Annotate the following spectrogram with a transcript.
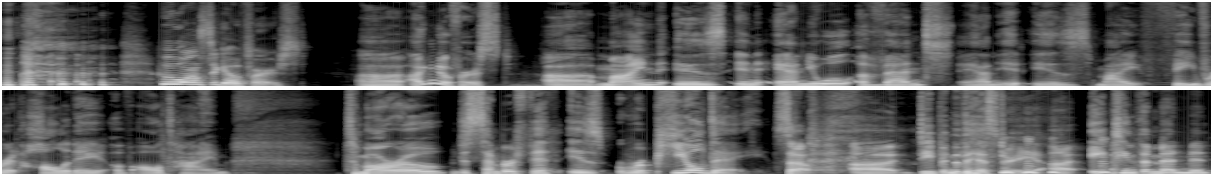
Who wants to go first? Uh, I can go first. Uh, mine is an annual event, and it is my favorite holiday of all time. Tomorrow, December 5th, is Repeal Day. So, uh, deep into the history, uh, 18th Amendment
